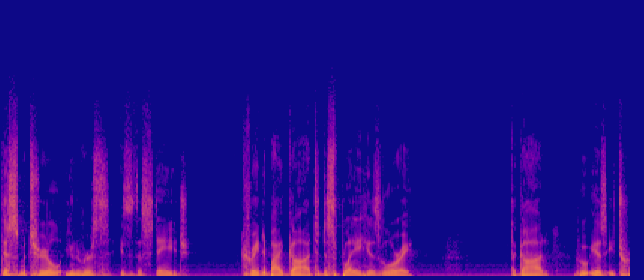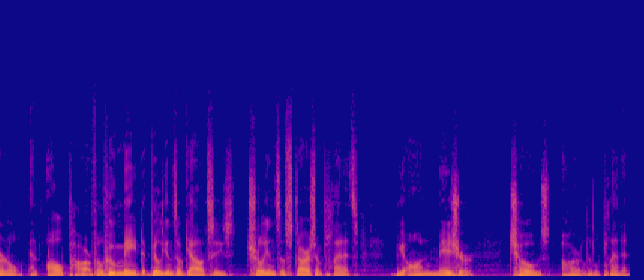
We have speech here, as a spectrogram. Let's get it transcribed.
This material universe is the stage created by God to display his glory. The God who is eternal and all powerful, who made billions of galaxies, trillions of stars and planets beyond measure, chose our little planet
